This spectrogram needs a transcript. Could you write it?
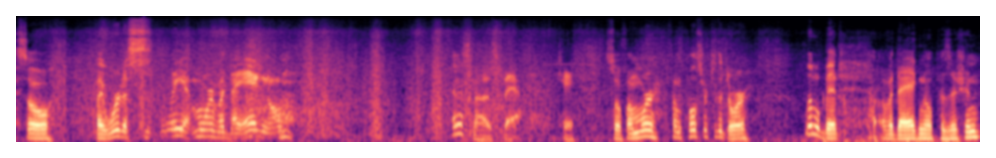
So if I were to lay it more of a diagonal, then it's not as bad. Okay, so if I'm more, if I'm closer to the door, a little bit of a diagonal position,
